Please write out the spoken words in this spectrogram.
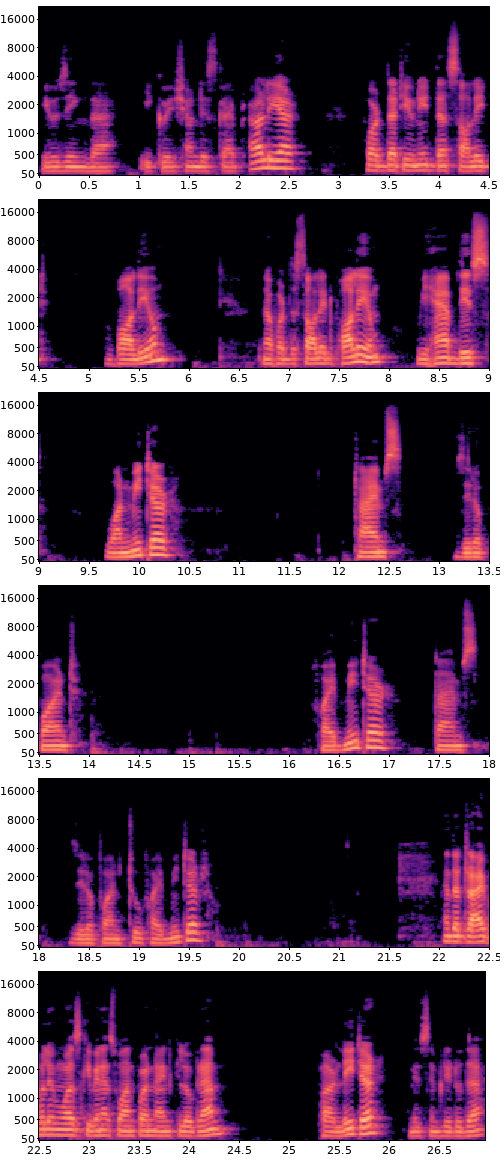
using the equation described earlier. For that you need the solid volume. Now for the solid volume, we have this 1 meter times 0 0.5 meter times 0 0.25 meter. And the dry volume was given as 1.9 kilogram per liter. And you simply do the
